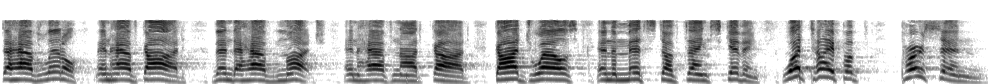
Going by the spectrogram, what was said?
to have little and have God than to have much and have not God. God dwells in the midst of thanksgiving. What type of person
